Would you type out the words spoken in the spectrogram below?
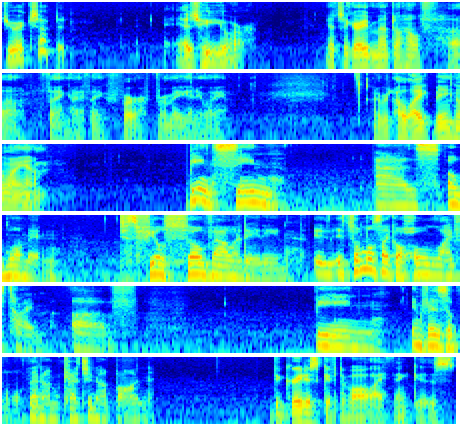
You're accepted as who you are. It's a great mental health uh, thing, I think, for, for me anyway. I, I like being who I am. Being seen as a woman just feels so validating. It's almost like a whole lifetime of being invisible that I'm catching up on. The greatest gift of all, I think, is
